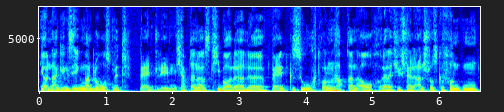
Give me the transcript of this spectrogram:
Ja, und dann ging es irgendwann los mit Bandleben. Ich habe dann als Keyboarder eine Band gesucht und habe dann auch relativ schnell Anschluss gefunden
